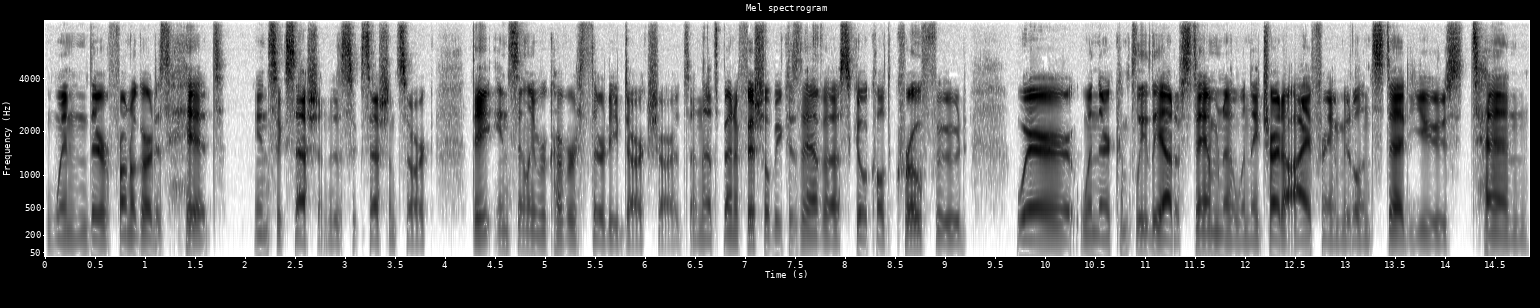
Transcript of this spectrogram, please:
when their frontal guard is hit in succession, the succession sork, they instantly recover 30 dark shards. And that's beneficial because they have a skill called Crow Food, where when they're completely out of stamina, when they try to iframe, it'll instead use 10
